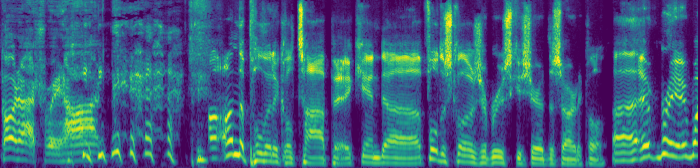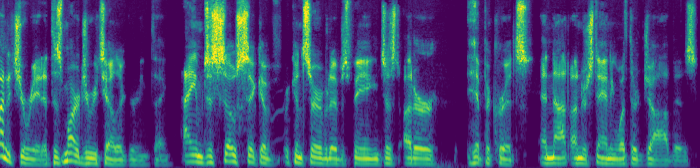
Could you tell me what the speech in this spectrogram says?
Good on, sweetheart. uh, on the political topic, and uh, full disclosure, Brewski shared this article. Uh, why don't you read it? This Marjorie Taylor Greene thing. I am just so sick of conservatives being just utter hypocrites and not understanding what their job is.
